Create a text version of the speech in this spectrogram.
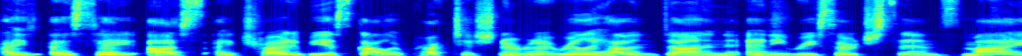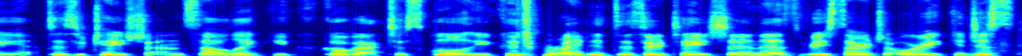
I, I, say us. I try to be a scholar practitioner, but I really haven't done any research since my dissertation. So, like, you could go back to school, you could write a dissertation as research, or you could just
